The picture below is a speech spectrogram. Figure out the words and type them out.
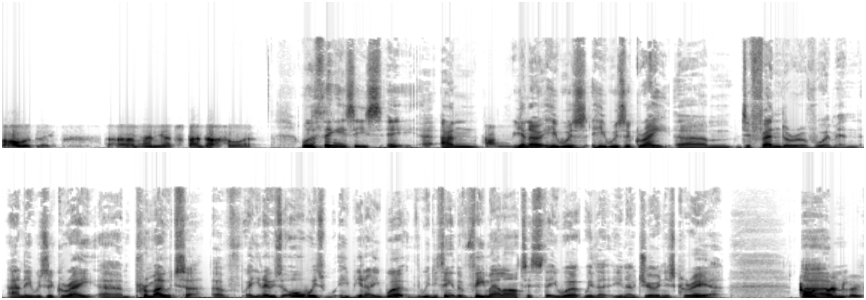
horribly, um, and you had to stand up for it. Well, the thing is, he's and you know he was he was a great um, defender of women, and he was a great um, promoter of you know he's always he, you know he worked when you think of the female artists that he worked with uh, you know during his career. Oh, um, totally.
